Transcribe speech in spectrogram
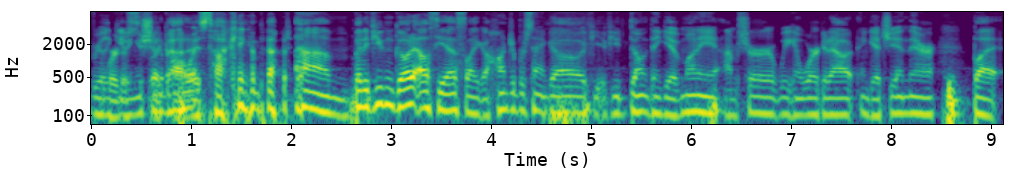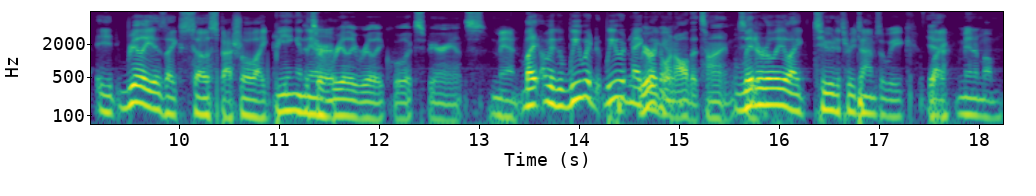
really We're giving a shit like, about always it. talking about it. Um, but if you can go to LCS, like 100% go. If you, if you don't think you have money, I'm sure we can work it out and get you in there. But it really is like so special. Like being in it's there, a really really cool experience. man. Like I mean, we would we would make we were like going a- all the time. too. literally like two to three times a week, Yeah. like minimum.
